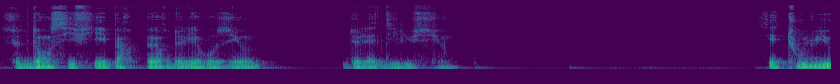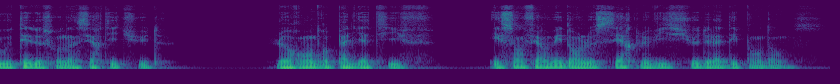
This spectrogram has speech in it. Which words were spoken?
se densifier par peur de l'érosion, de la dilution. C'est tout lui ôter de son incertitude, le rendre palliatif et s'enfermer dans le cercle vicieux de la dépendance.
